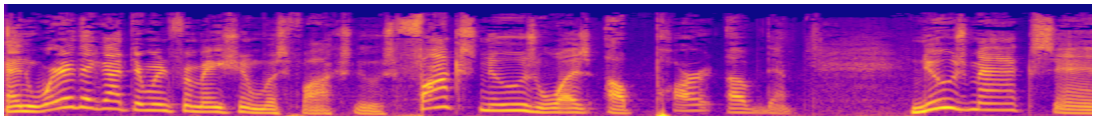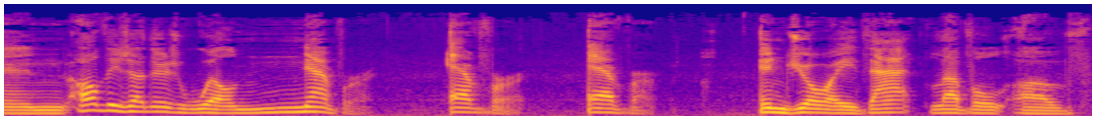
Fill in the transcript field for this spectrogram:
And where they got their information was Fox News. Fox News was a part of them. Newsmax and all these others will never, ever, ever enjoy that level of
